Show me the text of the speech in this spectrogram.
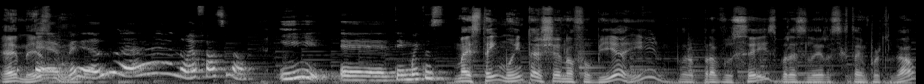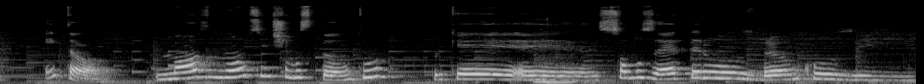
É mesmo? É mesmo, é, não é fácil não. E é, tem muitas. Mas tem muita xenofobia aí para vocês, brasileiros que estão em Portugal? Então, nós não sentimos tanto, porque é, somos héteros, brancos e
